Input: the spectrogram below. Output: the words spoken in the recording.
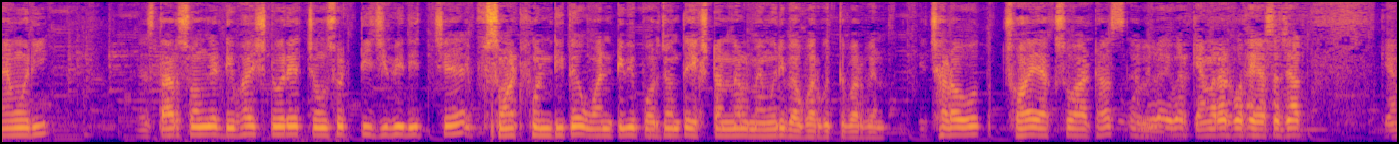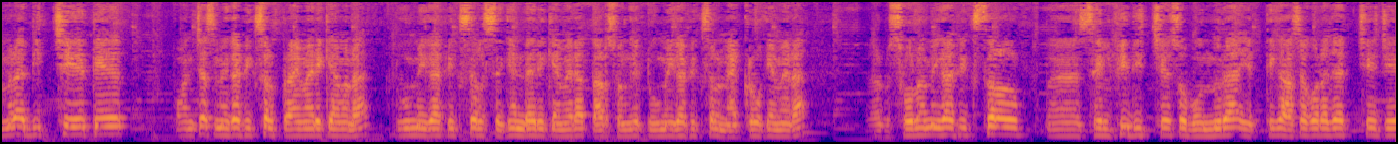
memory তার সঙ্গে ডিভাইস স্টোরেজ চৌষট্টি জিবি দিচ্ছে স্মার্টফোনটিতে ওয়ান টিবি পর্যন্ত এক্সটার্নাল মেমোরি ব্যবহার করতে পারবেন। এছাড়াও ছয় একশো আঠাশ। এবার ক্যামেরার কথায় আসা যাক। ক্যামেরা দিচ্ছে এতে পঞ্চাশ megapixel primary camera two megapixel secondary camera তার সঙ্গে টু মেগাপিক্সেল ম্যাক্রো ক্যামেরা ষোলো মেগাপিক্সেল সেলফি দিচ্ছে। সো বন্ধুরা, এর থেকে আশা করা যাচ্ছে যে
